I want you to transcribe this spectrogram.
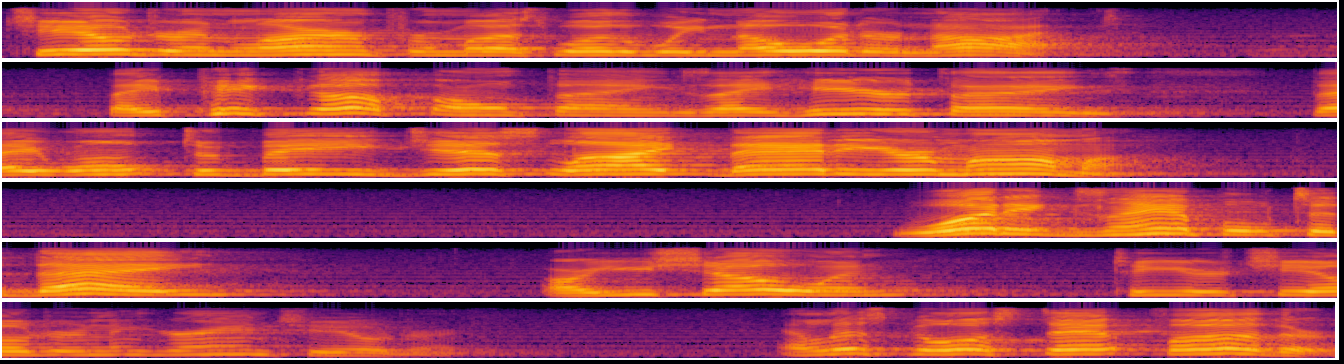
Children learn from us whether we know it or not. They pick up on things, they hear things, they want to be just like daddy or mama. What example today are you showing to your children and grandchildren? And let's go a step further.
